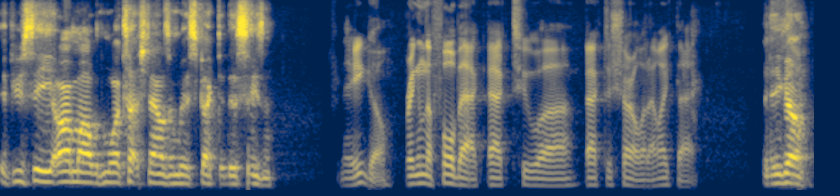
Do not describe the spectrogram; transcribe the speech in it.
if you see Armah with more touchdowns than we expected this season. There you go, bringing the fullback back to uh, back to Charlotte. I like that. There you go.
